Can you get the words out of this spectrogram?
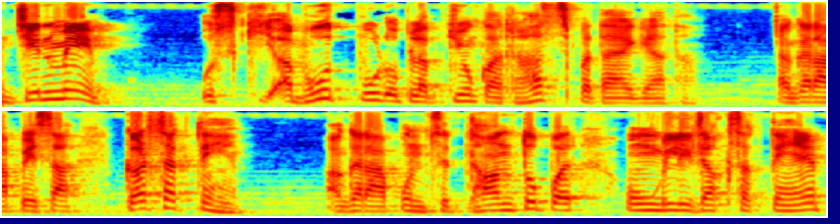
जिनमें उसकी अभूतपूर्व उपलब्धियों का रहस्य बताया गया था। अगर आप ऐसा कर सकते हैं, अगर आप उन सिद्धांतों पर उंगली रख सकते हैं,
